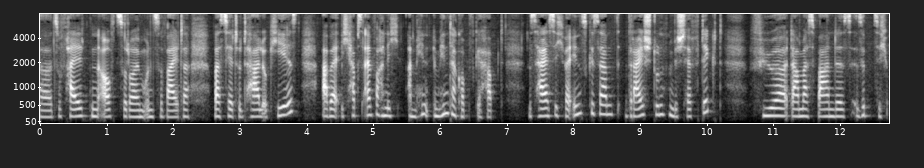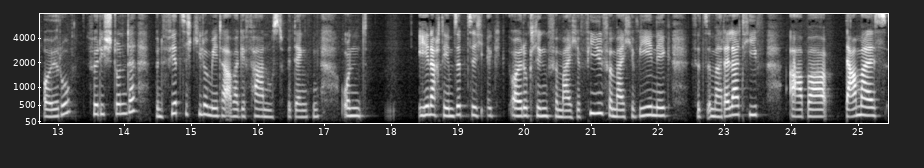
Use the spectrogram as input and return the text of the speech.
äh, zu falten, aufzuräumen und so weiter, was ja total okay ist. Aber ich habe es einfach nicht am, im Hinterkopf gehabt. Das heißt, ich war insgesamt drei Stunden beschäftigt. Für damals waren das 70 Euro für die Stunde, bin 40 Kilometer aber gefahren, musst du bedenken. Und je nachdem 70 Euro klingen für manche viel, für manche wenig, ist jetzt immer relativ, aber damals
